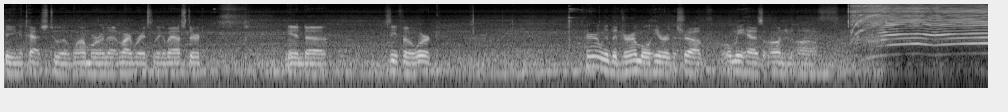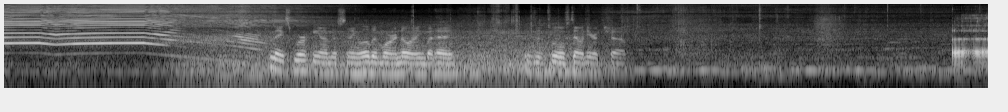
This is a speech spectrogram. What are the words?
being attached to a lawnmower that vibrates like a bastard and uh, see if it'll work. Apparently the Dremel here at the shop only has on and off. makes working on this thing a little bit more annoying, but hey, these are the tools down here at the shop. Uh,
